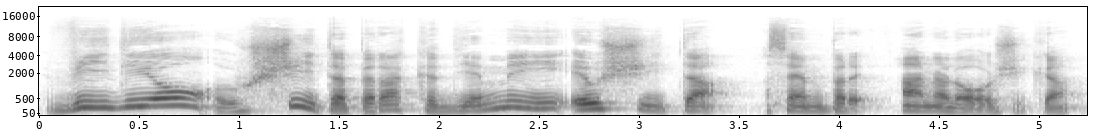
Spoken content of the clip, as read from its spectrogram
video, uscita per HDMI e uscita sempre analogica.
